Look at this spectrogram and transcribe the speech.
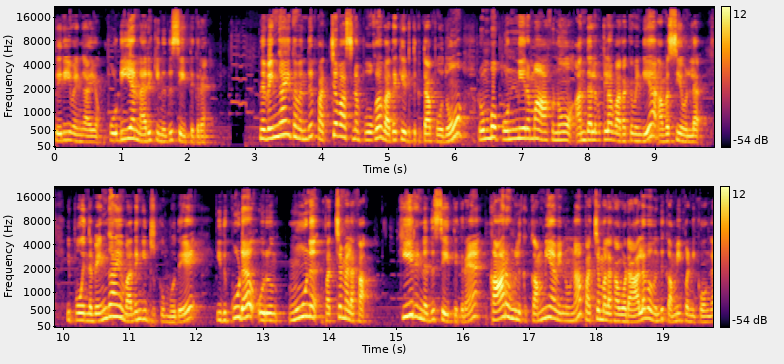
பெரிய வெங்காயம் பொடியாக நறுக்கினது சேர்த்துக்கிறேன். இந்த வெங்காயத்தை வந்து பச்சை வாசனை போக வதக்கி எடுத்துக்கிட்டால் போதும். ரொம்ப பொன்னிறமாக ஆகணும். அந்த அளவுக்குலாம் வதக்க வேண்டிய அவசியம் இல்லை. இப்போது இந்த வெங்காயம் வதங்கிட்டு இருக்கும்போதே இது கூட ஒரு மூணு பச்சை மிளகாய் கீரினது சேர்த்துக்கிறேன். காரம் உங்களுக்கு கம்மியாக வேணும்னா பச்சை மிளகாவோட அளவை வந்து கம்மி பண்ணிக்கோங்க.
